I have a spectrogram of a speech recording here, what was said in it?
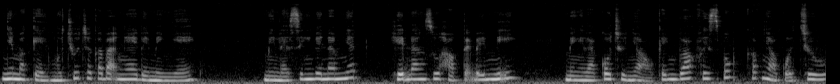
Nhưng mà kể một chút cho các bạn nghe về mình nhé. Mình là sinh viên năm nhất, Hiện đang du học tại bên Mỹ. Mình là cô chủ nhỏ kênh blog Facebook Góc nhỏ của Chu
